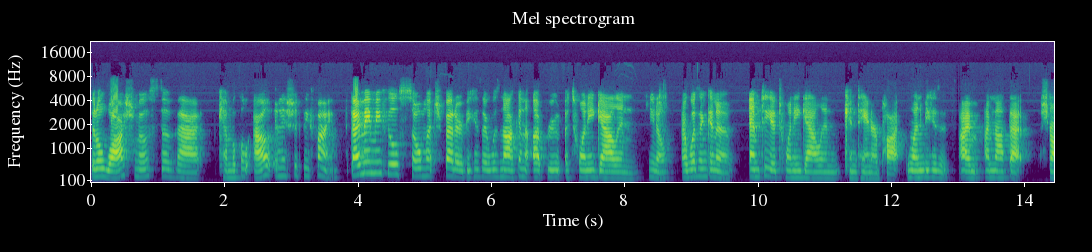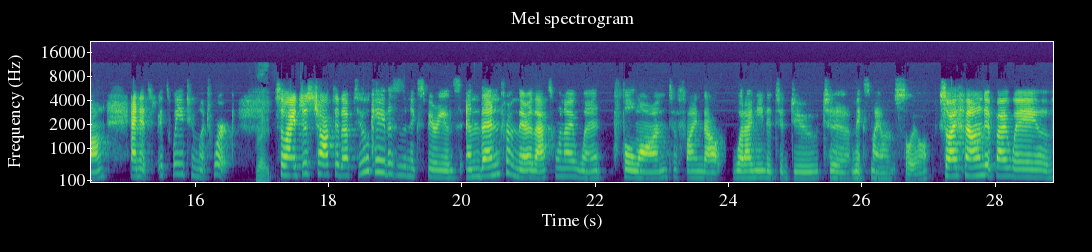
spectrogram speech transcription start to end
it'll wash most of that chemical out and it should be fine. That made me feel so much better because I was not going to uproot a 20 gallon, you know, I wasn't going to empty a 20 gallon container pot. One because I'm I'm not that strong and it's it's way too much work. Right. so i just chalked it up to okay this is an experience and then from there that's when i went full on to find out what i needed to do to mix my own soil. So i found it by way of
